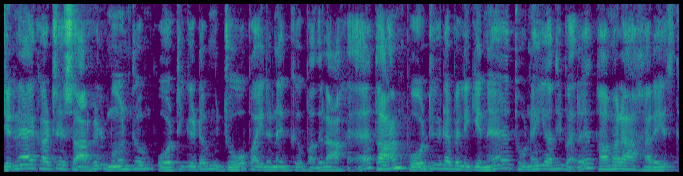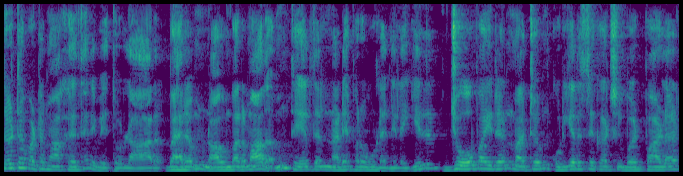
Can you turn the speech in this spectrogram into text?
ஜனநாயக கட்சி சார்பில் மீண்டும் போட்டியிடும் ஜோ பைடனுக்கு பதிலாக தான் போட்டியிடவில்லை என துணை அதிபர் கமலா ஹாரிஸ் திட்டவட்டமாக தெரிவித்துள்ளார். வரும் நவம்பர் மாதம் தேர்தல் நடைபெறவுள்ள நிலையில் ஜோ பைடன் மற்றும் குடியரசுக் கட்சி வேட்பாளர்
